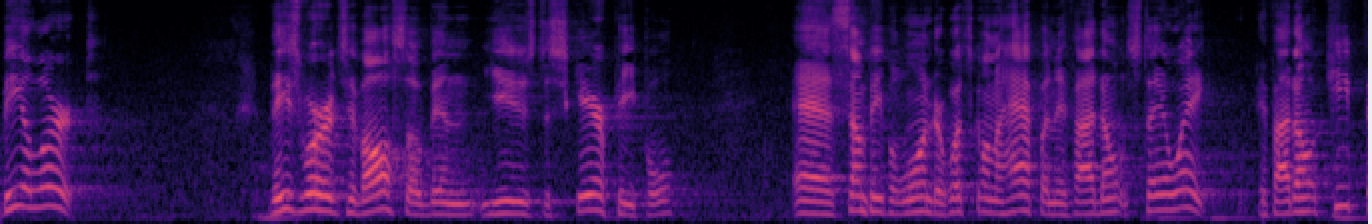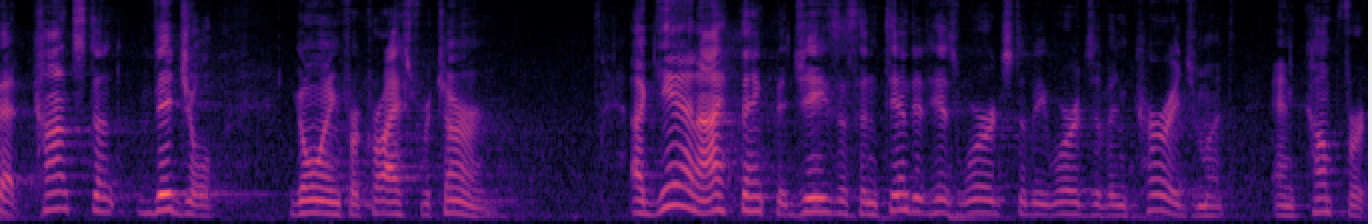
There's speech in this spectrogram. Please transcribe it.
be alert. These words have also been used to scare people, as some people wonder what's going to happen if I don't stay awake, if I don't keep that constant vigil going for Christ's return. Again, I think that Jesus intended his words to be words of encouragement and comfort.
